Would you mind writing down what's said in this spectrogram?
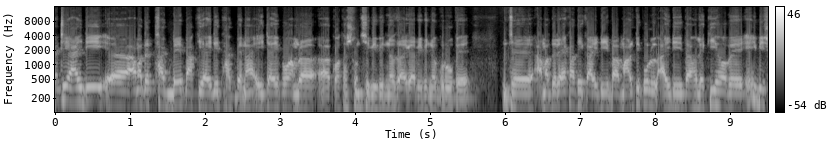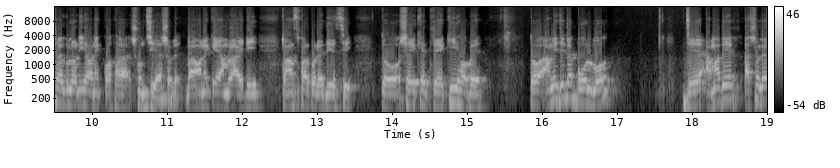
একটি আইডি আমাদের থাকবে, বাকি আইডি থাকবে না। এই টাইপও আমরা কথা শুনছি বিভিন্ন জায়গায়, বিভিন্ন গ্রুপে যে আমাদের একাধিক আইডি বা মাল্টিপল আইডি তাহলে কি হবে? এই বিষয়গুলো নিয়ে অনেক কথা শুনছি আসলে বা অনেকে আমরা আইডি ট্রান্সফার করে দিয়েছি। তো সেই ক্ষেত্রে কি হবে? তো আমি যেটা বলব যে আমাদের আসলে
